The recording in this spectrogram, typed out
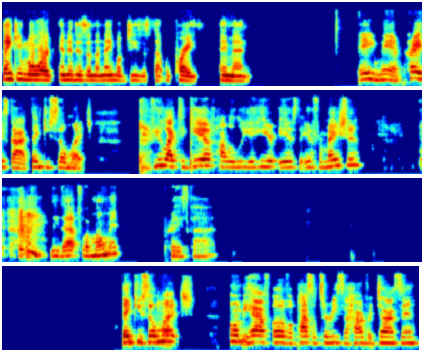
Thank you, Lord. And it is in the name of Jesus that we pray. Amen. Amen. Praise God. Thank you so much. If you like to give, hallelujah, here is the information. Leave that for a moment. Praise God. Thank you so much. On behalf of Apostle Teresa Harvard Johnson,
